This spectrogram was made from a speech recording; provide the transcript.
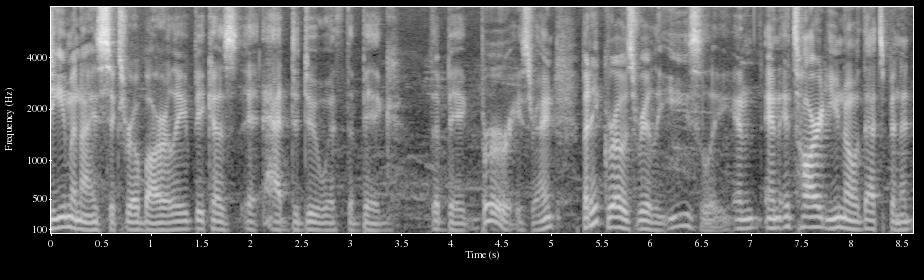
demonized six row barley because it had to do with the big the big breweries, right? But it grows really easily, and and it's hard. You know, that's been a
